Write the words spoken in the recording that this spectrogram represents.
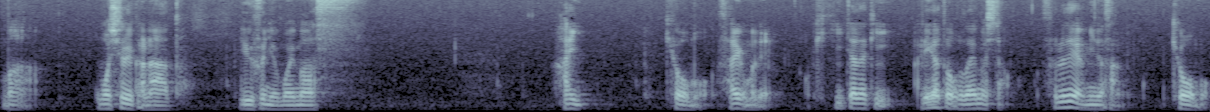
まあ面白いかなというふうに思います。はい今日も最後まできいただきありがとうございました。それでは皆さん今日も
